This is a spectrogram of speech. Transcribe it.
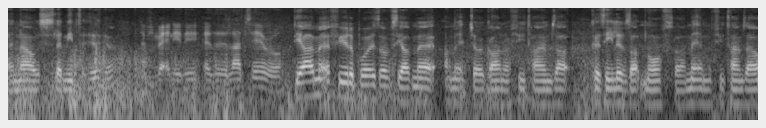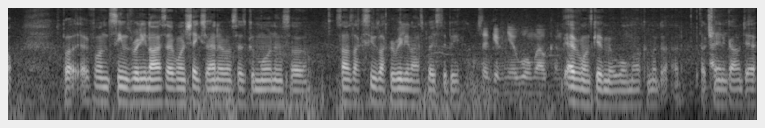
and now it's just led me to here. Yeah. Have you met any of the other lads here, or Yeah, I met a few of the boys. Obviously, I've met I met Joe Garner a few times out because he lives up north, so I met him a few times out. But everyone seems really nice. Everyone shakes your hand. Everyone says good morning. So sounds like seems like a really nice place to be. so they've given you a warm welcome? Everyone's giving me a warm welcome at the, at the training ground. Yeah.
